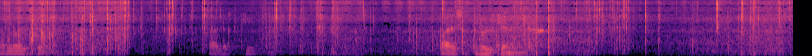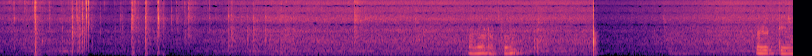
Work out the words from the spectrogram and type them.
വെള്ളമൊഴിച്ച് കലക്കി പായസത്തിലൊഴിക്കാനായിട്ട് അതോടൊപ്പം ഒരു ടിൻ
